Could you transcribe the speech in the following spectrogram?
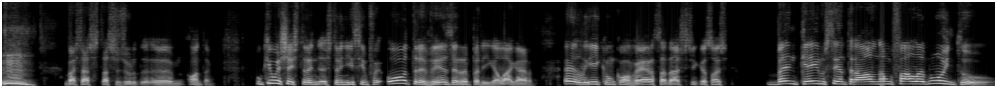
baixasse as taxas de juros uh, ontem. O que eu achei estranho, estranhíssimo foi outra vez a rapariga Lagarde ali com conversa a dar justificações. Banqueiro central não fala muito.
